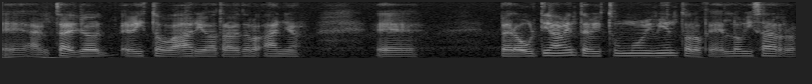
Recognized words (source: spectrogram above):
Eh, o sea, yo he visto varios a través de los años. eh, pero últimamente he visto un movimiento, lo que es lo bizarro.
